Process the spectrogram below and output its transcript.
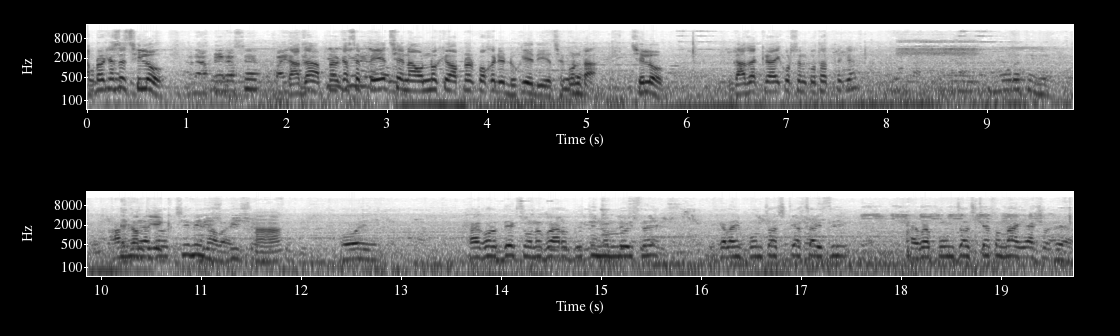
আপনার কাছে ছিল? গাঁজা আপনার কাছে পেয়েছে না অন্য কেউ আপনার পকেটে ঢুকিয়ে দিয়েছে? কোনটা? ছিল। গাঁজা ক্রাই করছেন কোথা থেকে? মোড়ে থেকে এখান থেকে চিনি না ভাই। হ্যাঁ হ্যাঁ। ওই হ্যাঁ করে দেখছি অনেক আরও দুই তিনজন লইছে। এখানে আমি পঞ্চাশ কে চাইছি। একবার পঞ্চাশ কে তো নাই একশো টাকা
